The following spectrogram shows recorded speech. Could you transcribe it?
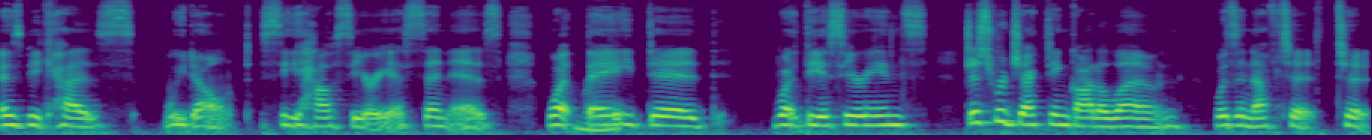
is because we don't see how serious sin is. What right. they did, what the Assyrians just rejecting God alone was enough to to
